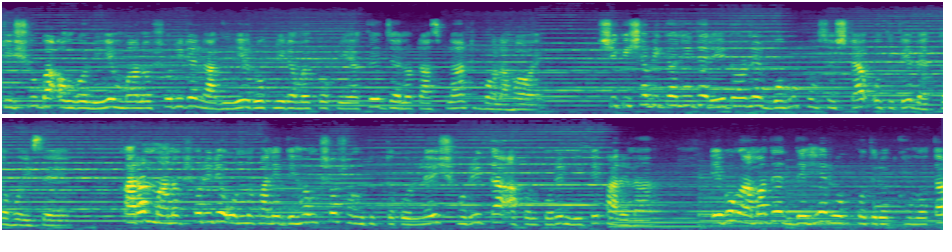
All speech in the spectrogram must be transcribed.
টিস্যু বা অঙ্গ নিয়ে মানব শরীরে লাগিয়ে রোগ নিরাময় প্রক্রিয়াকে যেন ট্রান্সপ্লান্ট বলা হয়। চিকিৎসা বিজ্ঞানীদের এই ধরনের বহু প্রচেষ্টা অতীতে ব্যর্থ হয়েছে। কারণ মানব শরীরে অন্য প্রাণীর দেহাংশ সংযুক্ত করলে শরীর তা আপন করে নিতে পারে না। এবং আমাদের দেহে রোগ প্রতিরোধ ক্ষমতা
